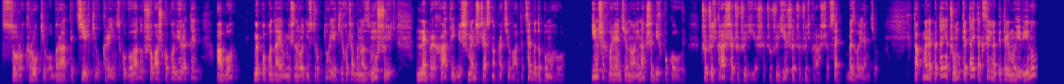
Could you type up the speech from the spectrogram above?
40 років обирати тільки українську владу, в що важко повірити, або ми попадаємо в міжнародні структури, які хоча б нас змушують не брехати і більш-менш чесно працювати. Це би допомогло. Інших варіантів немає, інакше біг по колу. Чуть-чуть краще, чуть-чуть гірше, чуть-чуть гірше, чуть-чуть краще. Все, без варіантів. Так, в мене питання, чому Китай так сильно підтримує війну?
